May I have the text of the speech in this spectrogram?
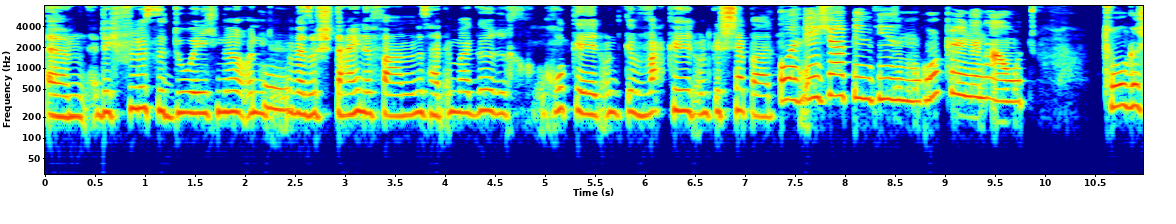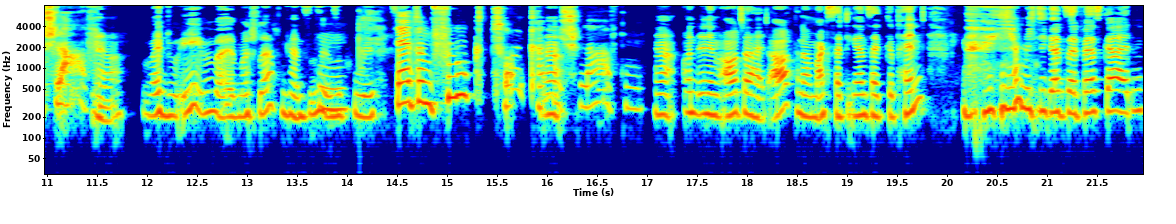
ähm, durch Flüsse durch, ne, und mhm. über so Steine fahren und es hat immer geruckelt und gewackelt und gescheppert. Und ich habe in diesem ruckelnden Auto geschlafen. Ja, weil du eh überall immer schlafen kannst, das ist mhm. ja so mhm. cool. Selbst im Flugzeug kann ja. ich schlafen. Ja, und in dem Auto halt auch. Genau, Max hat die ganze Zeit gepennt. ich habe mich die ganze Zeit festgehalten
